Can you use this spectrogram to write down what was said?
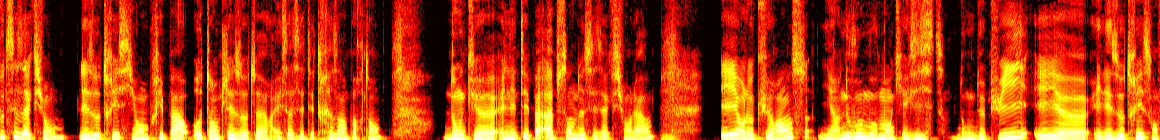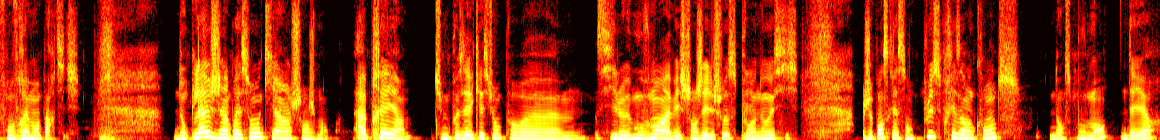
toutes ces actions, les autrices y ont pris part autant que les auteurs, et ça, mmh. c'était très important. Donc, euh, elles n'étaient pas absentes de ces actions-là. Mmh. Et en l'occurrence, il y a un nouveau mouvement qui existe donc depuis, et, euh, les autrices en font vraiment partie. Mmh. Donc là, j'ai l'impression qu'il y a un changement. Après, hein, tu me posais la question pour euh, si le mouvement avait changé les choses pour nous aussi. Je pense qu'elles sont plus prises en compte dans ce mouvement. D'ailleurs,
